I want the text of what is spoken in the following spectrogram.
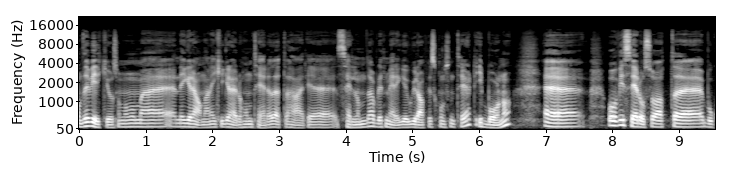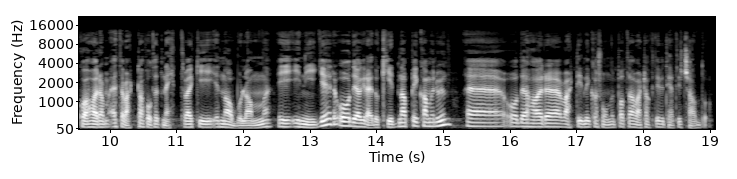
Og det virker jo som om eh, nigerianerne ikke greier å håndtere dette her, eh, selv om det har blitt mer geografisk konsentrert i Borno. Og vi ser også at Boko Haram etter hvert har fått et nettverk i nabolandene i Niger, og de har greid å kidnappe i Kamerun. Og det har vært indikasjoner på at det har vært aktivitet i Tsjad òg.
